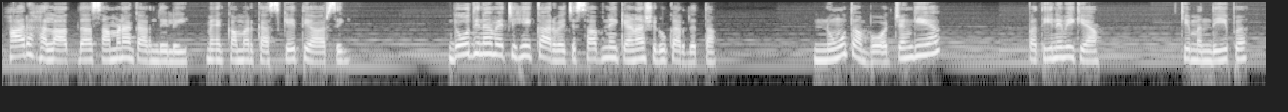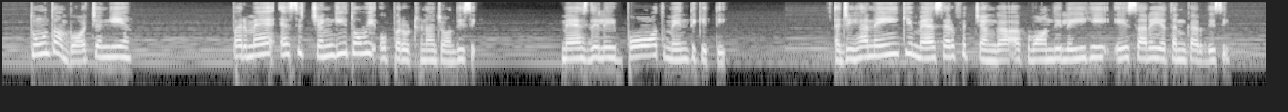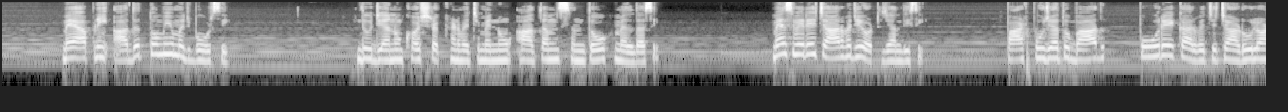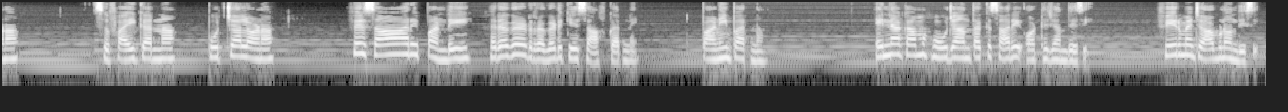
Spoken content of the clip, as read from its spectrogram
ਹਰ ਹਾਲਾਤ ਦਾ ਸਾਹਮਣਾ ਕਰਨ ਦੇ ਲਈ ਮੈਂ ਕਮਰ ਕੱਸ ਕੇ ਤਿਆਰ ਸੀ। ਦੋ ਦਿਨਾਂ ਵਿੱਚ ਹੀ ਘਰ ਵਿੱਚ ਸਭ ਨੇ ਕਹਿਣਾ ਸ਼ੁਰੂ ਕਰ ਦਿੱਤਾ। ਨੂੰਹ ਤਾਂ ਬਹੁਤ ਚੰਗੀ ਆ। ਪਤੀ ਨੇ ਵੀ ਕਿਹਾ ਕਿ ਮਨਦੀਪ, ਤੂੰ ਤਾਂ ਬਹੁਤ ਚੰਗੀ ਆ। ਪਰ ਮੈਂ ਇਸ ਚੰਗੀ ਤੋਂ ਵੀ ਉੱਪਰ ਉੱਠਣਾ ਚਾਹੁੰਦੀ ਸੀ। ਮੈਂ ਇਸ ਦੇ ਲਈ ਬਹੁਤ ਮਿਹਨਤ ਕੀਤੀ। ਅਜਿਹਾ ਨਹੀਂ ਕਿ ਮੈਂ ਸਿਰਫ ਚੰਗਾ ਅਖਵਾਉਣ ਦੇ ਲਈ ਹੀ ਇਹ ਸਾਰੇ ਯਤਨ ਕਰਦੀ ਸੀ। ਮੈਂ ਆਪਣੀ ਆਦਤ ਤੋਂ ਵੀ ਮਜਬੂਰ ਸੀ। ਦੂਜਿਆਂ ਨੂੰ ਖੁਸ਼ ਰੱਖਣ ਵਿੱਚ ਮੈਨੂੰ ਆਤਮ ਸੰਤੋਖ ਮਿਲਦਾ ਸੀ। ਮੈਂ ਸਵੇਰੇ 4 ਵਜੇ ਉੱਠ ਜਾਂਦੀ ਸੀ। ਪਾਠ ਪੂਜਾ ਤੋਂ ਬਾਅਦ ਪੂਰੇ ਘਰ ਵਿੱਚ ਝਾੜੂ ਲਾਉਣਾ, ਸਫ਼ਾਈ ਕਰਨਾ, ਪੋਚਾ ਲਾਉਣਾ, ਫਿਰ ਸਾਰੇ ਭਾਂਡੇ ਰਗੜ ਰਗੜ ਕੇ ਸਾਫ਼ ਕਰਨੇ, ਪਾਣੀ ਭਰਨਾ ਇੰਨਾ ਕੰਮ ਹੋ ਜਾਣ ਤੱਕ ਸਾਰੇ ਉੱਠ ਜਾਂਦੇ ਸੀ। ਫਿਰ ਮੈਂ ਚਾਹ ਬਣਾਉਂਦੀ ਸੀ।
